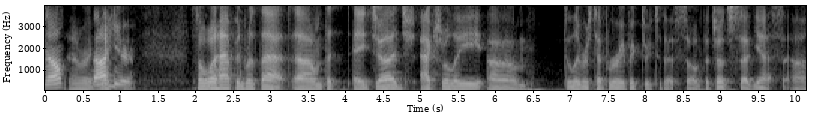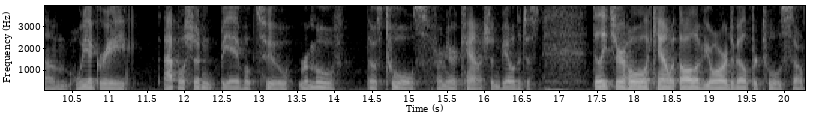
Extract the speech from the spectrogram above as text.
No, Never not existed. here. So what happened with that? Um, the a judge actually um, delivers temporary victory to this. So the judge said, yes, um, we agree. Apple shouldn't be able to remove those tools from your account. Shouldn't be able to just delete your whole account with all of your developer tools. So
